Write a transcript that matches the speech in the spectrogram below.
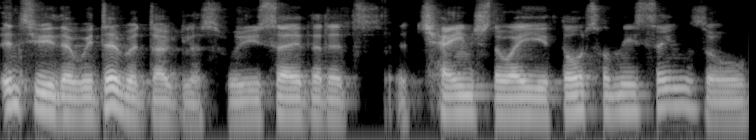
interview that we did with Douglas, will you say that it's it changed the way you thought on these things, or?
